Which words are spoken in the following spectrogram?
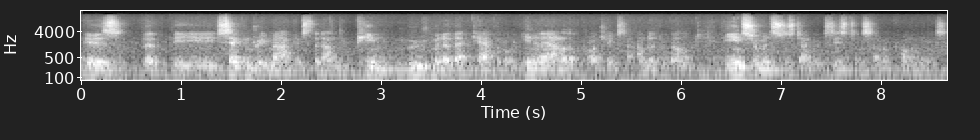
is that the secondary markets that underpin movement of that capital in and out of the projects are underdeveloped. The instruments just don't exist in some economies.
